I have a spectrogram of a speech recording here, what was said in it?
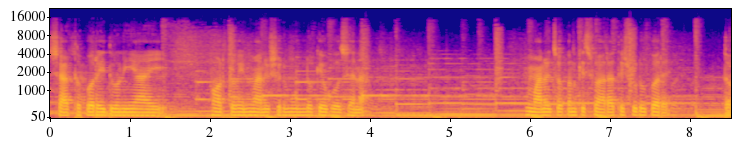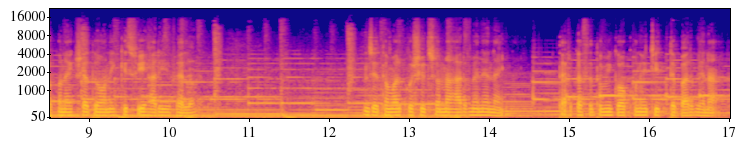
স্বার্থপর এই দুনিয়ায় অর্থহীন মানুষের মূল্য কেউ বোঝে না। মানুষ যখন কিছু হারাতে শুরু করে, তখন একসাথে অনেক কিছুই হারিয়ে ফেলে। যে তোমার খুশির জন্য হার মেনে নাই তার কাছে তুমি কখনোই জিততে পারবে না।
